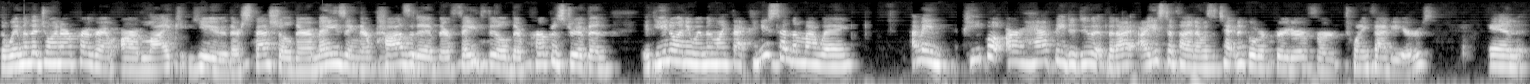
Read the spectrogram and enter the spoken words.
the women that join our program are like you. They're special. They're amazing. They're mm-hmm. positive. They're faith filled. They're purpose driven. If you know any women like that, can you send them my way? I mean, people are happy to do it, but I, I used to find I was a technical recruiter for 25 years and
